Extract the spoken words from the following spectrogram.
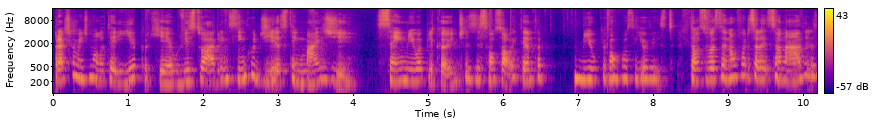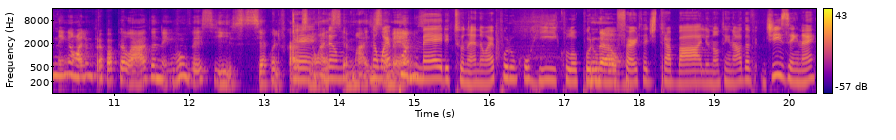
praticamente uma loteria, porque o visto abre em cinco dias, tem mais de 100 mil aplicantes e são só 80 mil que vão conseguir o visto. Então, se você não for selecionado, eles nem olham para papelada, nem vão ver se, se é qualificado, é, se não é, não, se é mais, Não se é, é, por mérito, né? Não é por um currículo, por uma não. oferta de trabalho, não tem nada. Dizem, né?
